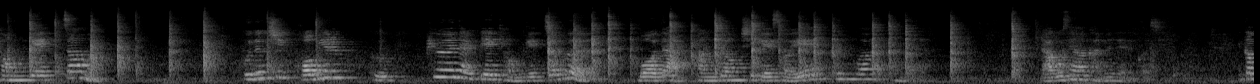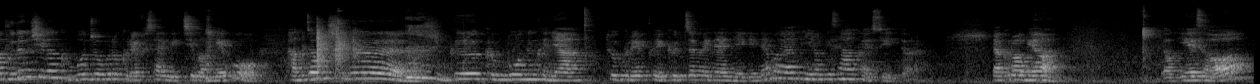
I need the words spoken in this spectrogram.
경계점은 부등식 범위를 그 표현할 때의 경계점은 뭐다? 방정식에서의 근과 같은 거다. 라고 생각하면 되는 거지. 그러니까 부등식은 근본적으로 그래프 사이 위치 관계고 방정식은 그 근본은 그냥 두 그래프의 교점에 대한 얘기인데 뭐 여하튼 이렇게 생각할 수 있더라. 자 그러면 여기에서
